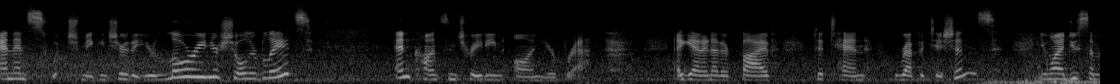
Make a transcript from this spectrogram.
and then switch, making sure that you're lowering your shoulder blades and concentrating on your breath. Again, another five to 10 repetitions. You want to do some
